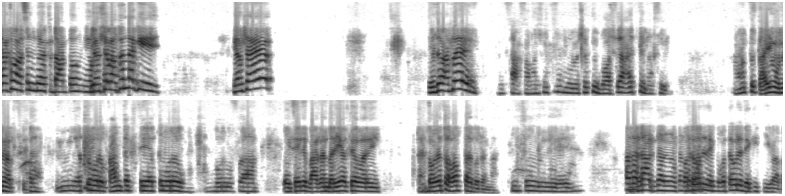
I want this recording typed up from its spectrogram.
দেখো আসেন একটা ডাক দাও ইমাম সাহেব আছেন নাকি? ইমাম সাহেব? এটা আছে টাকা পয়সা কি ইমাম কি বসে আছে নাকি? আমার তো তাই মনে হচ্ছে। হ্যাঁ। এত বড় ফার্ম থাকছে এত বড় গরু ফার্ম। ওই সাইডে বাগান বাড়ি হতে পারি। তবে তো অভাব তার কথা না। কিন্তু আচ্ছা ডাক দাও কথা বলে কথা বলে দেখি কি ভাব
